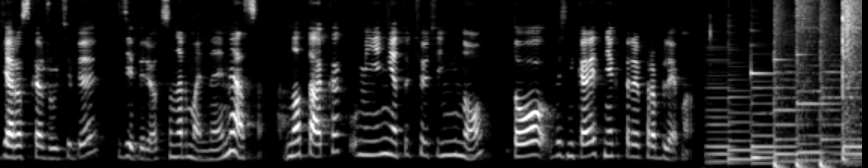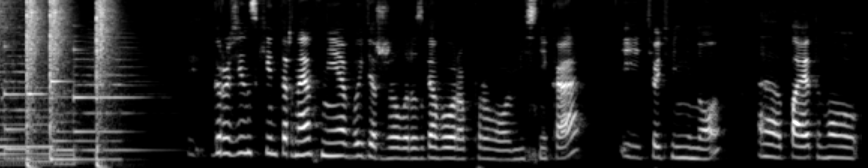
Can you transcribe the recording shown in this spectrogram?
я расскажу тебе, где берется нормальное мясо. Но так как у меня нету тети Нино, то возникает некоторая проблема. Грузинский интернет не выдержал разговора про мясника и тетю Нино, Э, поэтому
